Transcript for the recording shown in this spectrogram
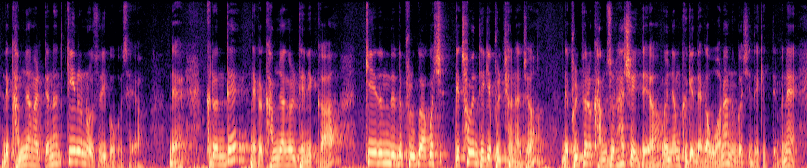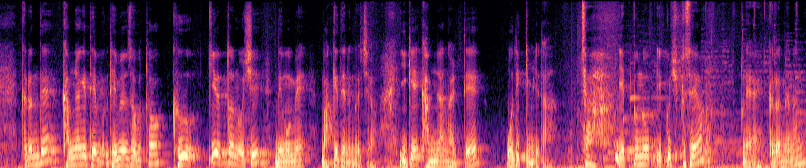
근데 감량할 때는 끼는 옷을 입어보세요. 네. 그런데 내가 감량을 되니까 끼는데도 불구하고 처음엔 되게 불편하죠. 네, 불편을 감수를 하셔야 돼요. 왜냐하면 그게 내가 원하는 것이 되기 때문에. 그런데 감량이 되, 면서부터 그 끼었던 옷이 내 몸에 맞게 되는 거죠. 이게 감량할 때 옷 입기입니다. 자, 예쁜 옷 입고 싶으세요? 네, 그러면은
